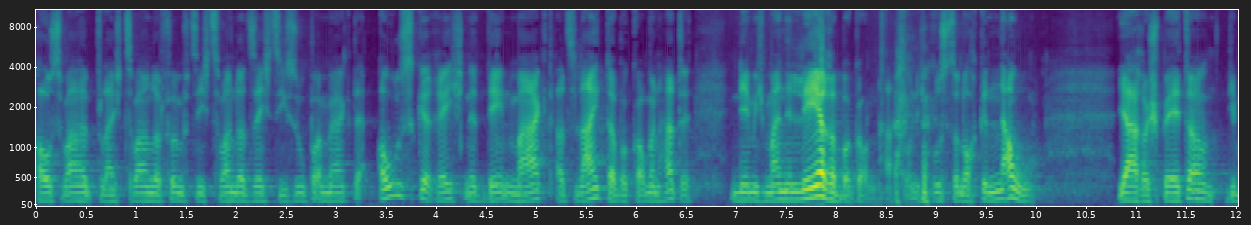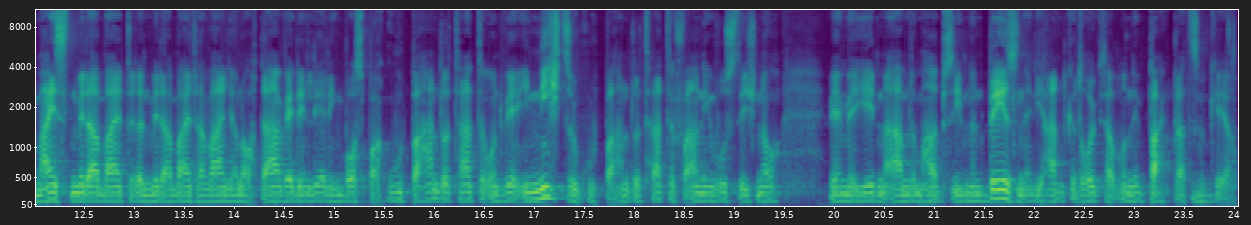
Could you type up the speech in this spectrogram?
Auswahl vielleicht 250, 260 Supermärkte, ausgerechnet den Markt als Leiter bekommen hatte, in dem ich meine Lehre begonnen hatte. Und ich wusste noch genau, Jahre später, die meisten Mitarbeiterinnen und Mitarbeiter waren ja noch da, wer den Lehrling Bosbach gut behandelt hatte und wer ihn nicht so gut behandelt hatte. Vor allen Dingen wusste ich noch, wer mir jeden Abend um halb sieben einen Besen in die Hand gedrückt hat, um den Parkplatz zu kehren.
